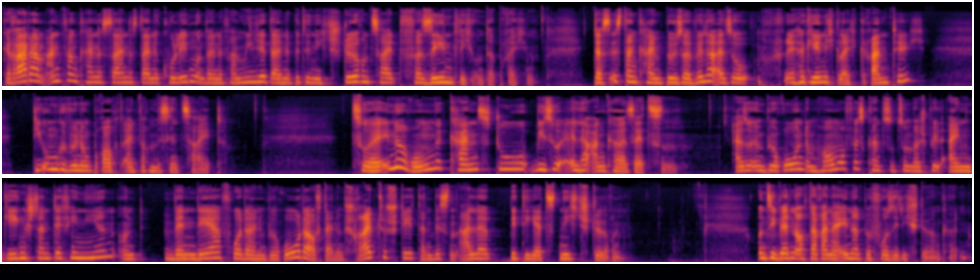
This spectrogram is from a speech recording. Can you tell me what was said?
Gerade am Anfang kann es sein, dass deine Kollegen und deine Familie deine Bitte nicht stören Zeit versehentlich unterbrechen. Das ist dann kein böser Wille, also reagier nicht gleich grantig. Die Umgewöhnung braucht einfach ein bisschen Zeit. Zur Erinnerung kannst du visuelle Anker setzen. Also im Büro und im Homeoffice kannst du zum Beispiel einen Gegenstand definieren und wenn der vor deinem Büro oder auf deinem Schreibtisch steht, dann wissen alle, bitte jetzt nicht stören. Und sie werden auch daran erinnert, bevor sie dich stören können.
